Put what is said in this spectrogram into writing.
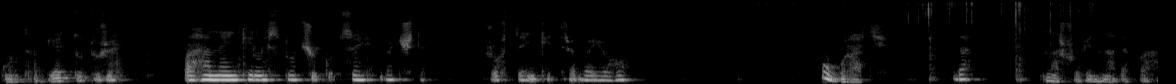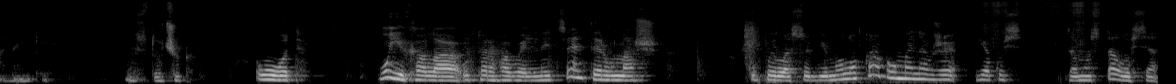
От опять тут уже поганенький листочок оцей, бачите, жовтенький, треба його убрати. Да? На що він треба поганенький листочок? От. Поїхала у торговельний центр у наш, купила собі молока, бо в мене вже якось там осталося,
